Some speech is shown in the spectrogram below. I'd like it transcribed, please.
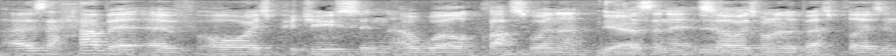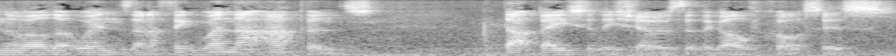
as a habit of always producing a world class winner, Yeah. doesn't it? It's Yeah. always one of the best players in the world that wins, and I think when that happens, that basically shows that the golf course is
